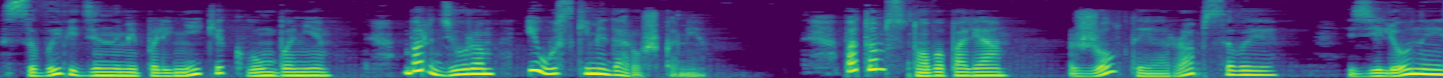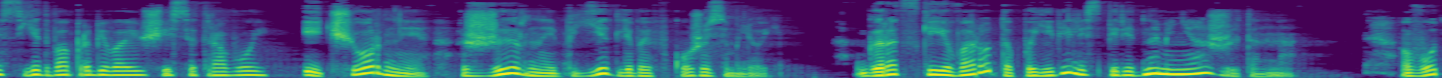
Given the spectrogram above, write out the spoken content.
с выведенными по линейке клумбами, бордюром и узкими дорожками. Потом снова поля, желтые рапсовые, зеленые с едва пробивающейся травой и черные с жирной, въедливой в кожу землей. Городские ворота появились перед нами неожиданно. Вот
